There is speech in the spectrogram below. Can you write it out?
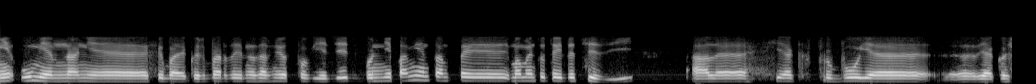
nie umiem na nie chyba jakoś bardzo jednoznacznie odpowiedzieć, bo nie pamiętam tej, momentu tej decyzji, ale jak próbuję e, jakoś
